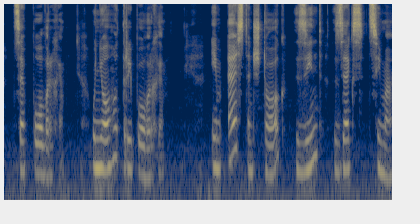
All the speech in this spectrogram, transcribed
– це поверхи. У нього три поверхи. Im ersten Stock sind sechs Zimmer.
